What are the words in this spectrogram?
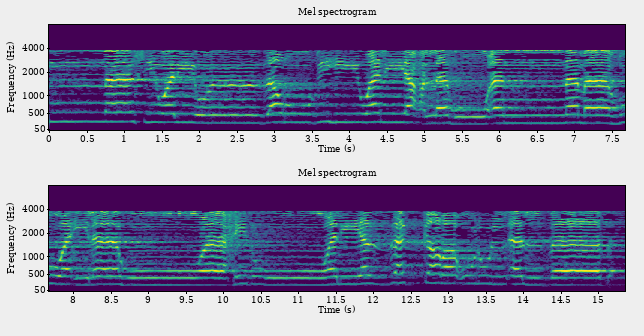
ولينذروا به وليعلموا أنما هو إله واحد وليذكر أولو الألباب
